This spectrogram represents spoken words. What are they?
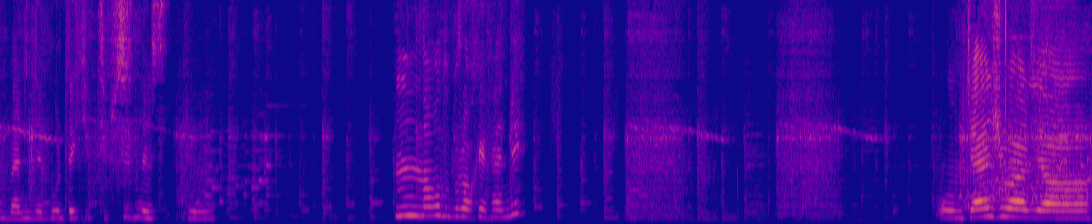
Ben de buradaki tipsiz ne diyorum. Hmm, ne oldu Burak efendi? Oğlum Kenji var ya.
